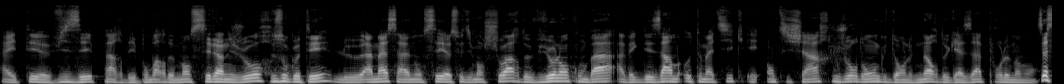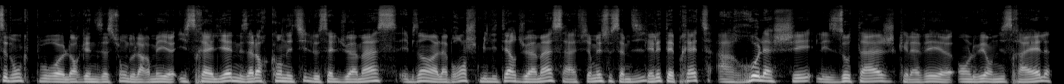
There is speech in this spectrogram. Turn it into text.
a été visé par des bombardements ces derniers jours. De son côté, le Hamas a annoncé ce dimanche soir de violents combats avec des armes automatiques et anti-chars, toujours donc dans le nord de Gaza pour le moment. Ça, c'est donc pour l'organisation de l'armée israélienne, mais alors qu'en est-il de celle du Hamas? Eh bien, la branche militaire du Hamas a affirmé ce samedi qu'elle était prête à relâcher les otages qu'elle avait enlevés en Israël,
